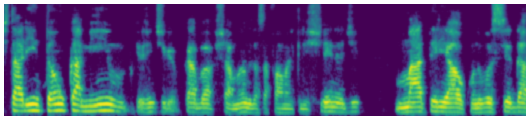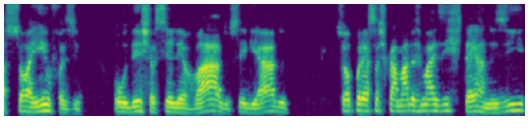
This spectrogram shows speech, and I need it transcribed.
estaria então o caminho que a gente acaba chamando dessa forma de clichê, né, de material, quando você dá só ênfase ou deixa ser levado, ser guiado só por essas camadas mais externas e,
